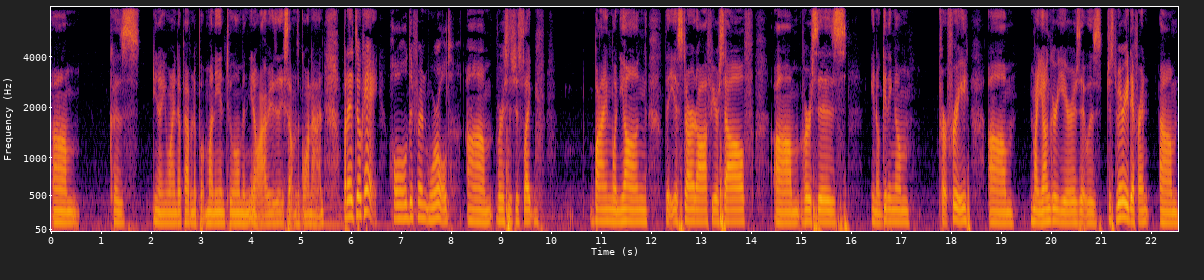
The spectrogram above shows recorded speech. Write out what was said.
because, um, you know, you wind up having to put money into them and, you know, obviously something's going on. But it's okay. Whole different world um, versus just like buying one young that you start off yourself um, versus, you know, getting them for free. Um, my younger years, it was just very different. Um,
